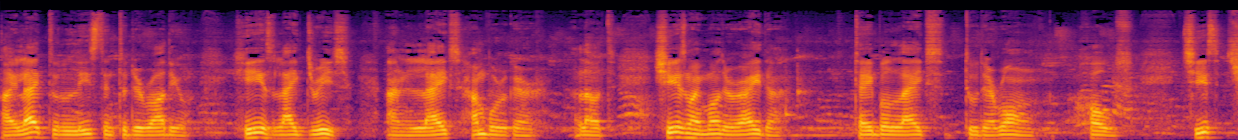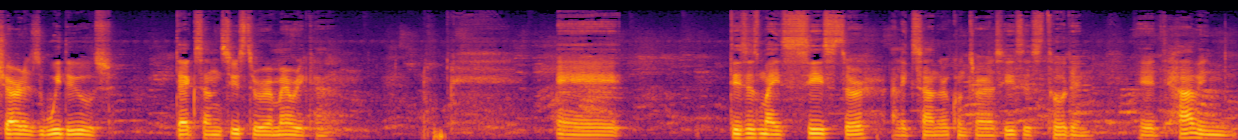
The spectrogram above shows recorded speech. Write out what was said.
I like to listen to the radio. He is like Dries and likes hamburger a lot. She is my mother Ida. Table likes to the wrong house. She shares with us. Texan sister America. Uh, this is my sister Alexandra Contreras. He's a student. Uh, having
